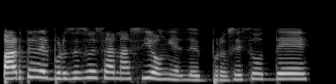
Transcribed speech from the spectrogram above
parte del proceso de sanación y el del proceso de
